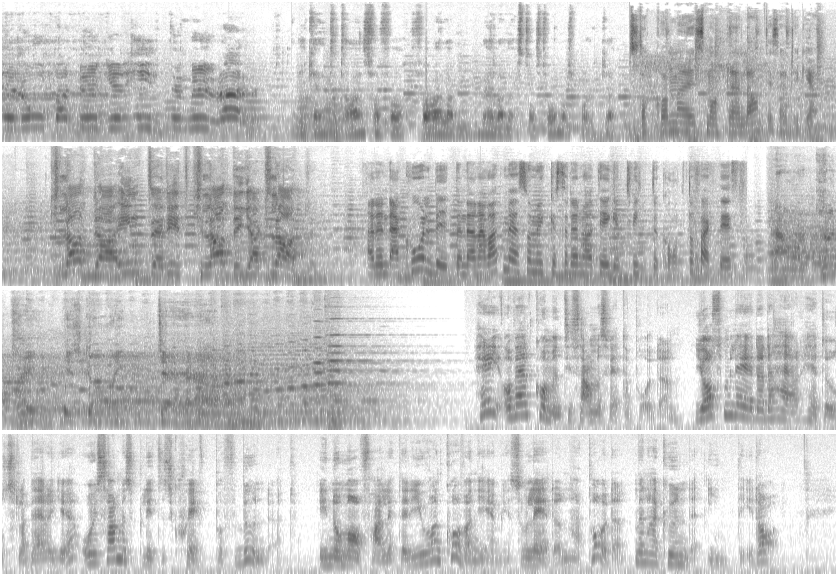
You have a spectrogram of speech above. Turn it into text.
Europa bygger inte murar. Vi kan inte ta ansvar för, för alla Mellanösterns tonårspojkar. Stockholmare är smartare än lantisar tycker jag. Kladda inte ditt kladdiga kladd. Ja, den där kolbiten den har varit med så mycket så den har ett eget Twitterkonto faktiskt. Our country is going to hell. Hej och välkommen till Samhällsvetarpodden. Jag som leder det här heter Ursula Berge och är samhällspolitisk chef på förbundet. I normalfallet är det Johan Kovaniemi som leder den här podden, men han kunde inte idag.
